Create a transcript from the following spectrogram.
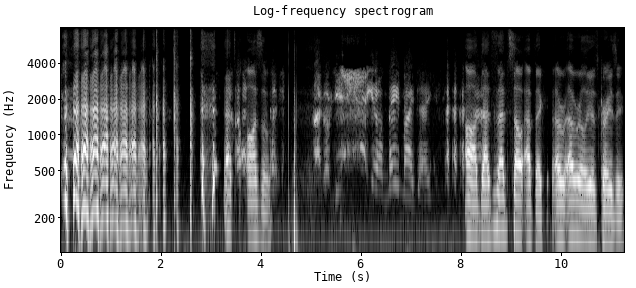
that's awesome. I go, yeah, you know, made my day. oh, that's that's so epic. That, that really is crazy.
